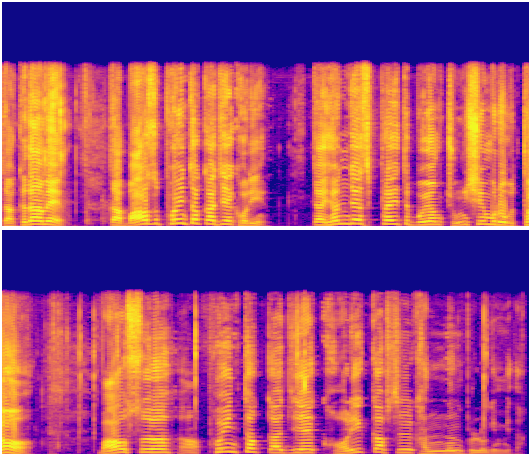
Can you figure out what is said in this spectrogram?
자 그 다음에 자 마우스 포인터까지의 거리. 자 현재 스프라이트 모양 중심으로부터 마우스 어, 포인터까지의 거리 값을 갖는 블록입니다.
